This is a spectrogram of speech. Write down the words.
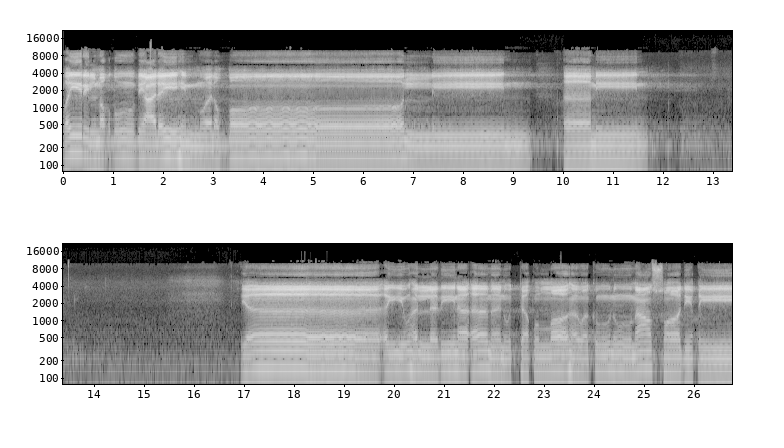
غير المغضوب عليهم ولا الضالين. آمين. يا أيها الذين آمنوا اتقوا الله وكونوا مع الصادقين.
